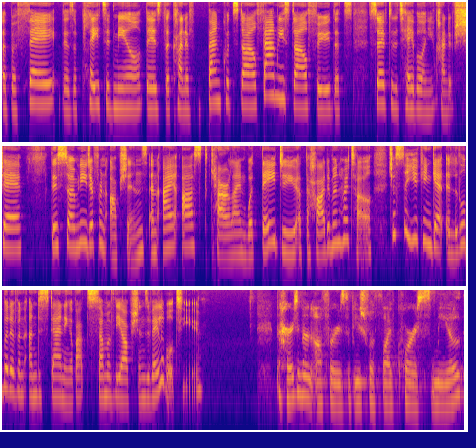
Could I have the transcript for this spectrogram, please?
a buffet, there's a plated meal, there's the kind of banquet style, family style food that's served to the table and you kind of share. There's so many different options, and I asked Caroline what they do at the Hardiman Hotel just so you can get a little bit of an understanding about some of the options available to you. The Hardiman offers a beautiful five course meal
